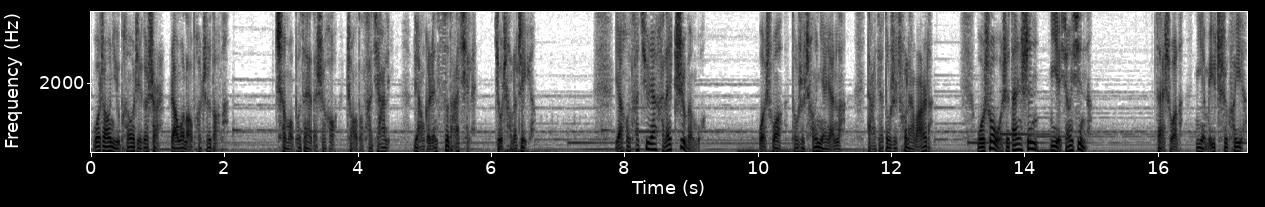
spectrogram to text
我找女朋友这个事儿让我老婆知道了，趁我不在的时候找到她家里，两个人厮打起来，就成了这样。然后她居然还来质问我，我说都是成年人了，大家都是出来玩的。我说我是单身，你也相信呢？再说了，你也没吃亏呀，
